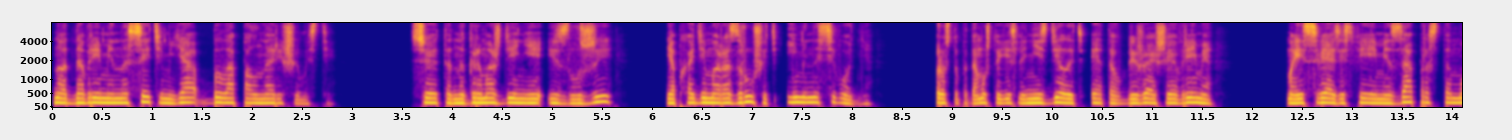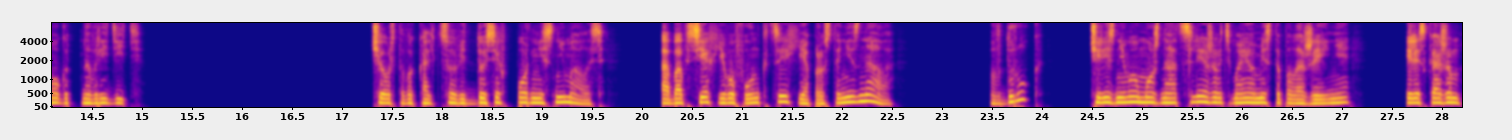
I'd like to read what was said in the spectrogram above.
но одновременно с этим я была полна решимости. Все это нагромождение из лжи необходимо разрушить именно сегодня. Просто потому, что если не сделать это в ближайшее время, мои связи с феями запросто могут навредить. Чертово кольцо ведь до сих пор не снималось. Обо всех его функциях я просто не знала. Вдруг через него можно отслеживать мое местоположение или, скажем,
